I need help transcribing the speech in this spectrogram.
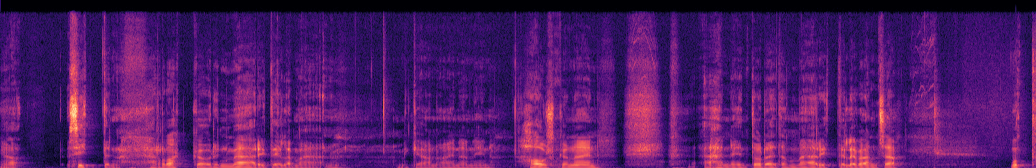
Ja sitten rakkauden määritelmään, mikä on aina niin hauska näin ääneen todeta määrittelevänsä. Mutta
